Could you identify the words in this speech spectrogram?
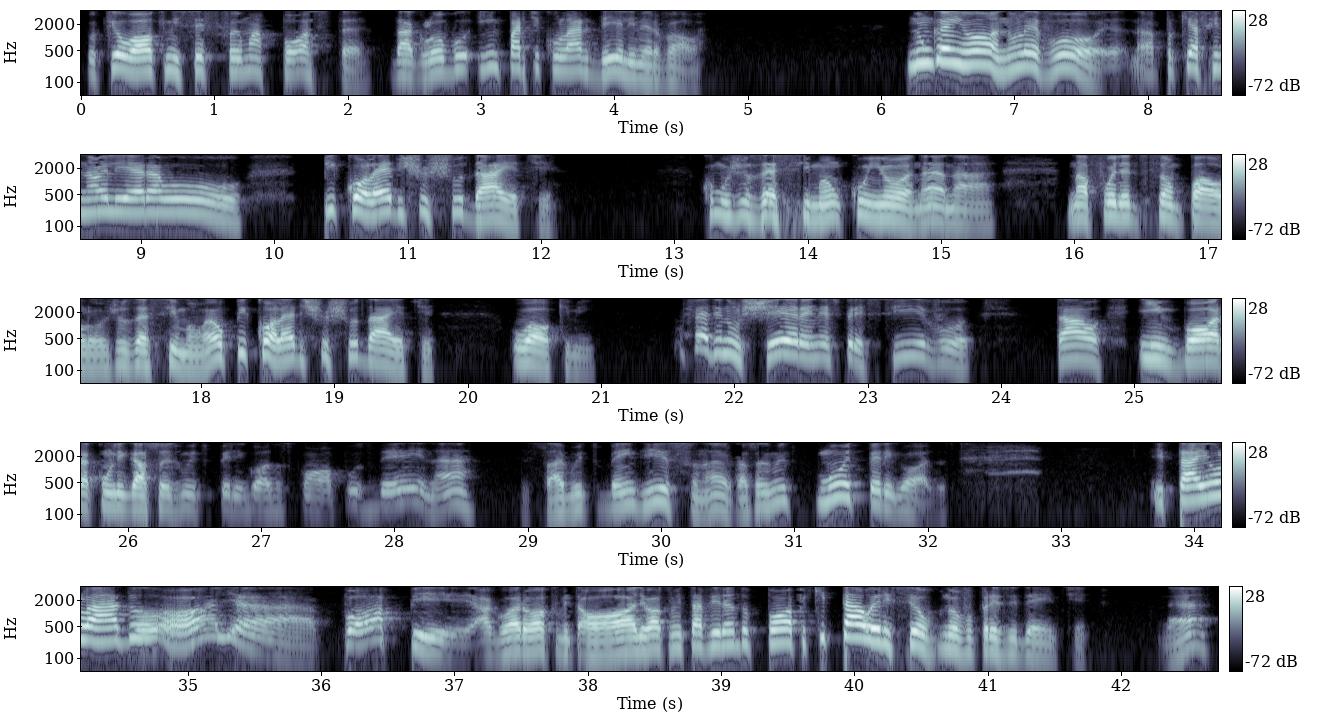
Porque o Alckmin sempre foi uma aposta da Globo, em particular dele, Merval. Não ganhou, não levou, porque afinal ele era o picolé de chuchu diet, como José Simão cunhou né, na, na Folha de São Paulo, José Simão. É o picolé de chuchu diet, o Alckmin. O Fed não cheira, é inexpressivo, tal, e embora com ligações muito perigosas com o Opus Dei, né? Você sabe muito bem disso, né? Ligações muito, muito perigosas. E tá aí o lado, olha, pop. Agora o Alckmin, tá, olha, o Alckmin tá virando pop. Que tal ele ser o novo presidente, né?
